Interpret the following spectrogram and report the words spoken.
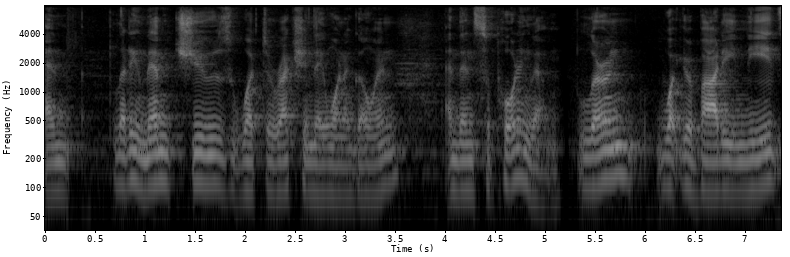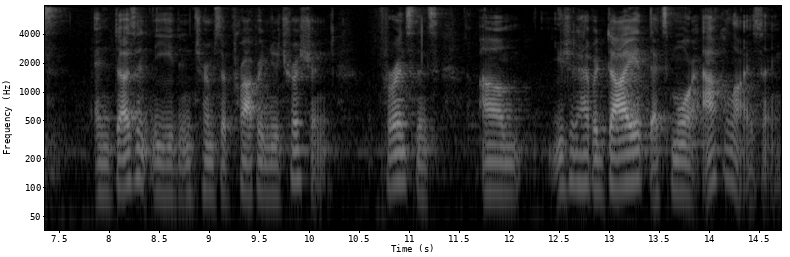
and letting them choose what direction they want to go in and then supporting them. Learn what your body needs and doesn't need in terms of proper nutrition. For instance, um, you should have a diet that's more alkalizing.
